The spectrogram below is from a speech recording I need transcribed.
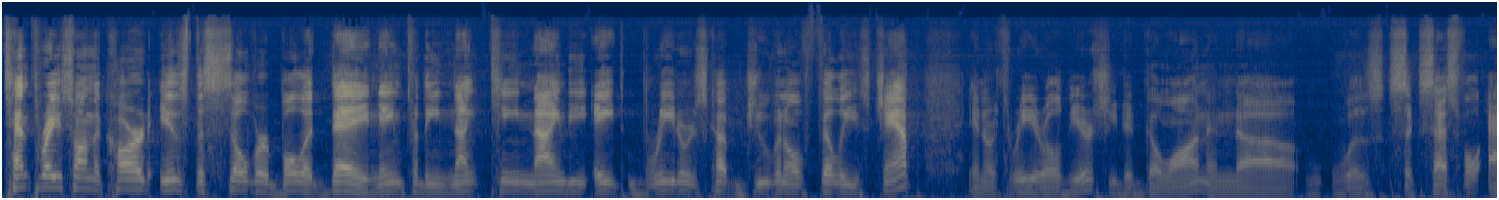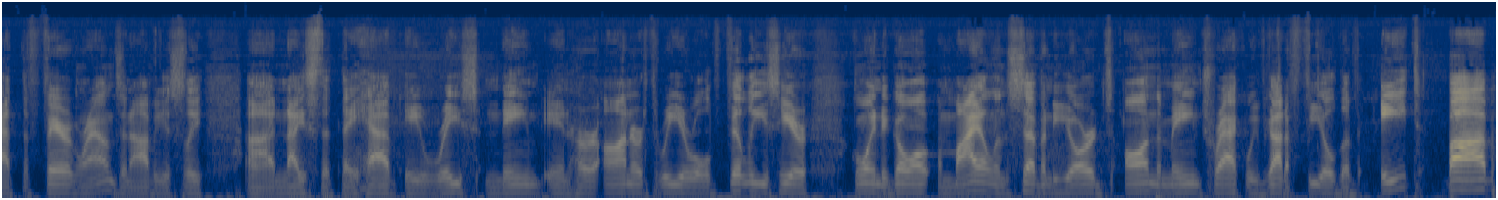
Tenth race on the card is the Silverbulletday, named for the 1998 Breeders' Cup Juvenile Fillies champ. In her three-year-old year, she did go on and uh, was successful at the fairgrounds, and obviously uh, nice that they have a race named in her honor. Three-year-old fillies here going to go a mile and 70 yards on the main track. We've got a field of eight, Bob,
